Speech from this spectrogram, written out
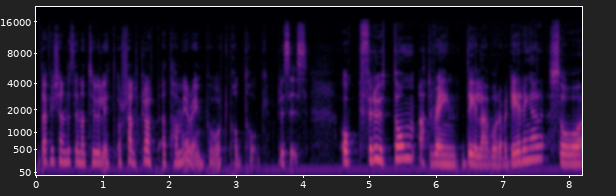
därför kändes det naturligt och självklart att ha med Rain på vårt poddtåg. Precis. Och förutom att Rain delar våra värderingar så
